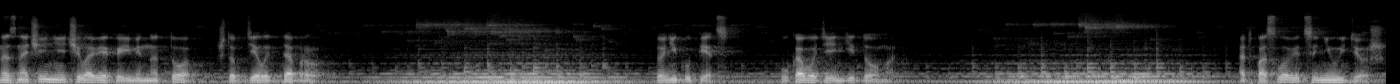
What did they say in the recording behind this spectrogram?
Назначение человека именно то, чтобы делать добро. То не купец, у кого деньги дома. От пословицы не уйдешь.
